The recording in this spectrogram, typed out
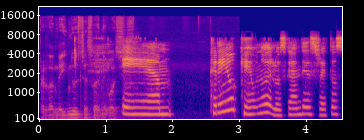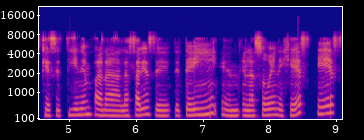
perdón, de industrias o de negocios? Em, creo que uno de los grandes retos que se tienen para las áreas de, TI en, las ONGs es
